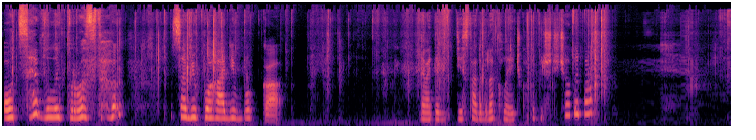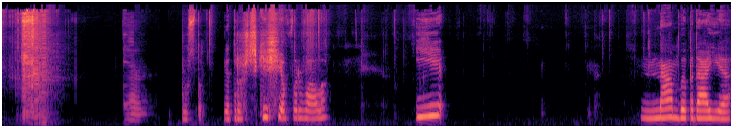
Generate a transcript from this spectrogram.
Оце були просто самі погані бока. Давайте дістанемо наклеєчку. Ти більше нічого нема? Пусто. Я трошечки ще порвала. І нам випадає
